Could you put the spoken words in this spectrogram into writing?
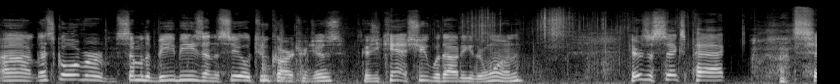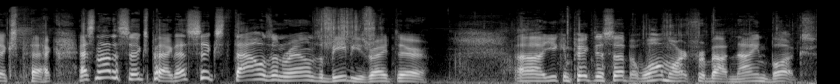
uh, let's go over some of the BBs and the CO2 cartridges because you can't shoot without either one. Here's a six pack. six pack. That's not a six pack. That's 6,000 rounds of BBs right there. Uh, you can pick this up at Walmart for about nine bucks.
